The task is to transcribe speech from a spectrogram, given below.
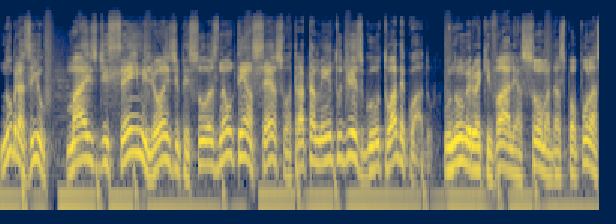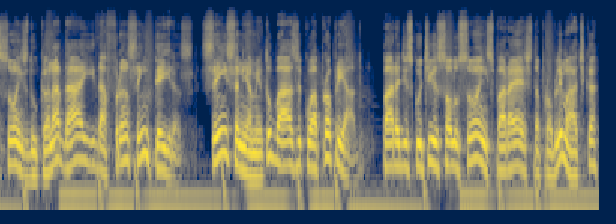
No Brasil, mais de 100 milhões de pessoas não têm acesso a tratamento de esgoto adequado. O número equivale à soma das populações do Canadá e da França inteiras, sem saneamento básico apropriado. Para discutir soluções para esta problemática,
